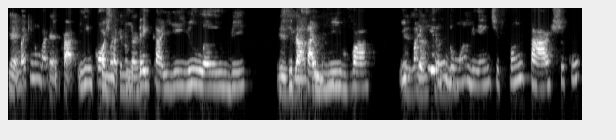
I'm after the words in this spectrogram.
É, Como é que não vai é. ficar? E encosta é aqui, deita ali, e lambe, Exatamente. fica saliva. E Exatamente. vai virando um ambiente fantástico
